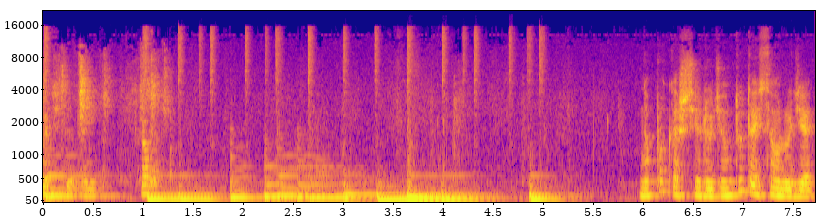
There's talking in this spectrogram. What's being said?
chodź tutaj. Chodź. No pokaż się ludziom, tutaj są ludzie.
